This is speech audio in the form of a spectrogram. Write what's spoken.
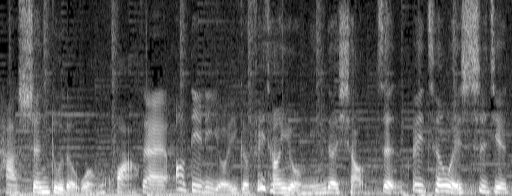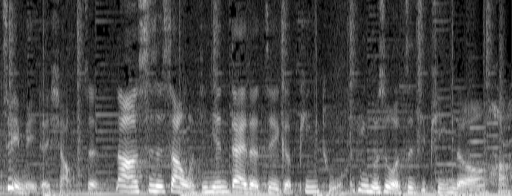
它深度的文化，在奥地利有一个非常有名的小镇，被称为世界最美的小镇。那事实上，我今天带的这个拼图，拼图是我自己拼的哦，哈，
